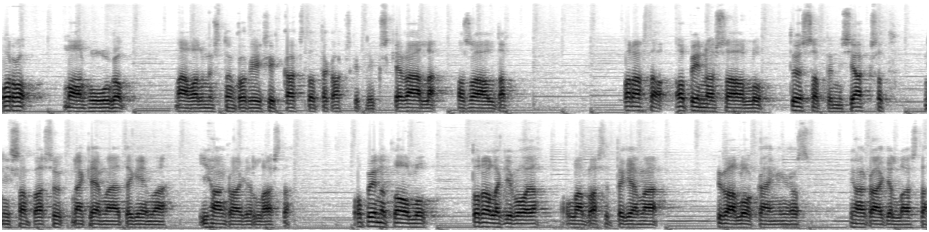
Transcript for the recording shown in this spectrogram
Moro, mä oon Huuko. Mä valmistun kokiksi 2021 keväällä osalta. Parasta opinnoissa on ollut työssäoppimisjaksot. Niissä on päässyt näkemään ja tekemään ihan kaikenlaista. Opinnot on ollut todella kivoja. Ollaan päästy tekemään hyvän luokkahengen kanssa ihan kaikenlaista.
